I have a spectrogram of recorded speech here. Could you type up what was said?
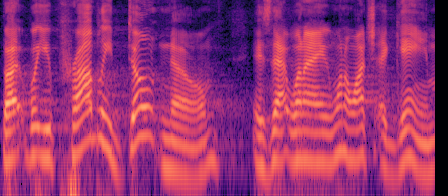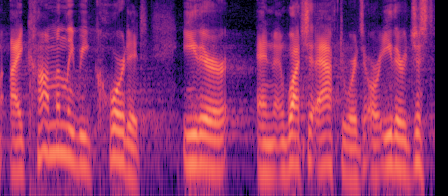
But what you probably don't know is that when I want to watch a game, I commonly record it either and watch it afterwards, or either just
